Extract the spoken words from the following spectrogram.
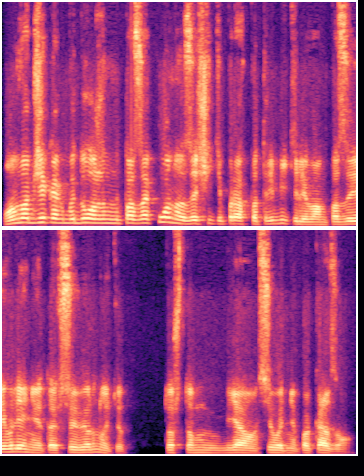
Он вообще как бы должен по закону о защите прав потребителей вам по заявлению это все вернуть, вот то, что я вам сегодня показывал.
